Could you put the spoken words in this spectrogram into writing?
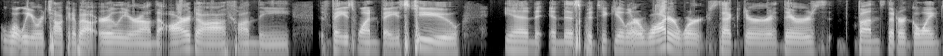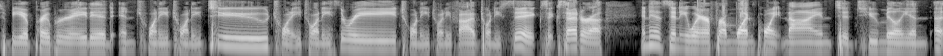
what we were talking about earlier on the RDOF on the phase 1 phase 2 in in this particular waterworks sector there's funds that are going to be appropriated in 2022 2023 2025 26 etc and it's anywhere from 1.9 to 2 million uh,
